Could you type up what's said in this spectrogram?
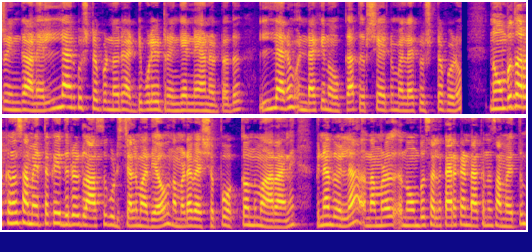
ഡ്രിങ്ക് ആണ്. എല്ലാവർക്കും ഇഷ്ടപ്പെടുന്ന ഒരു അടിപൊളി ഡ്രിങ്ക് തന്നെയാണ് കേട്ടോ അത്. എല്ലാവരും ഉണ്ടാക്കി നോക്കുക. തീർച്ചയായിട്ടും എല്ലാവർക്കും ഇഷ്ടപ്പെടും. നോമ്പ് തുറക്കുന്ന സമയത്തൊക്കെ ഇതൊരു ഗ്ലാസ് കുടിച്ചാൽ മതിയാവും. നമ്മുടെ വിശപ്പും ഒക്കെ ഒന്ന് മാറാൻ. പിന്നെ അതുമല്ല നമ്മൾ നോമ്പ് സൽക്കാരൊക്കെ ഉണ്ടാക്കുന്ന സമയത്തും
